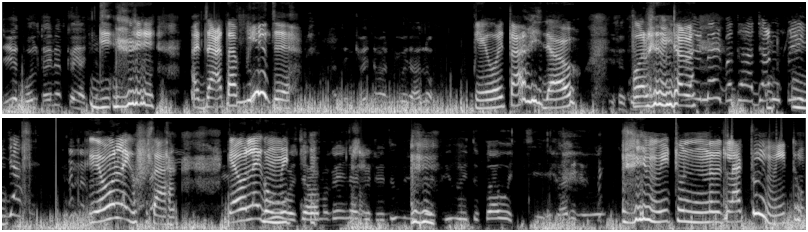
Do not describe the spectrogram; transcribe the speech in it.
જીએ બોલતો બોલતોય નથી કઈ આજ. જાતા પીએ છે. તમારે પીવો તો હાલો. પીવો તો આવી જાઓ. પર બધા કેવો લાગ્યું સા કેવો લાગ્યું મીઠું. મીઠું નથી લાગતું ને મીઠું.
